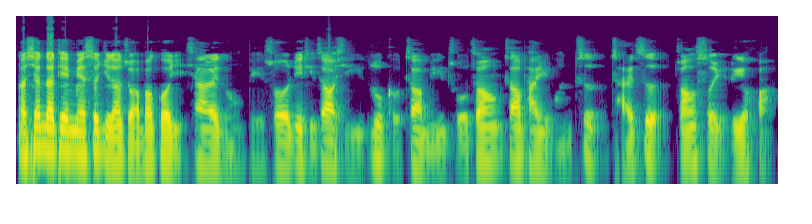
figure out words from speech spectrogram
那现代店面设计呢，主要包括以下内容，比如说立体造型、入口照明、橱窗、招牌与文字、材质、装饰与绿化。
